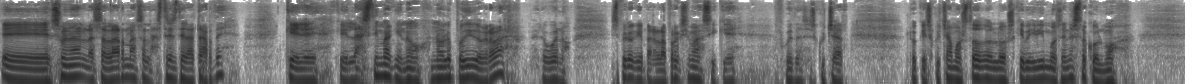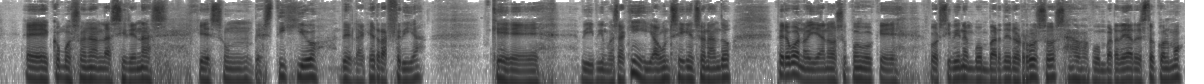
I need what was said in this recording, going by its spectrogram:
eh, suenan las alarmas a las 3 de la tarde. Que, que lástima que no, no lo he podido grabar, pero bueno, espero que para la próxima sí que puedas escuchar lo que escuchamos todos los que vivimos en Estocolmo, eh, cómo suenan las sirenas, que es un vestigio de la Guerra Fría que vivimos aquí y aún siguen sonando, pero bueno, ya no supongo que por si vienen bombarderos rusos a bombardear Estocolmo,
